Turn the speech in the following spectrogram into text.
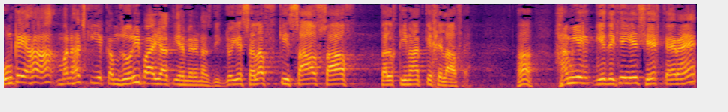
ان کے یہاں منہج کی یہ کمزوری پائی جاتی ہے میرے نزدیک، جو یہ سلف کی صاف صاف تلقینات کے خلاف ہے۔ ہاں ہم یہ یہ دیکھیے، یہ شیخ کہہ رہے ہیں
